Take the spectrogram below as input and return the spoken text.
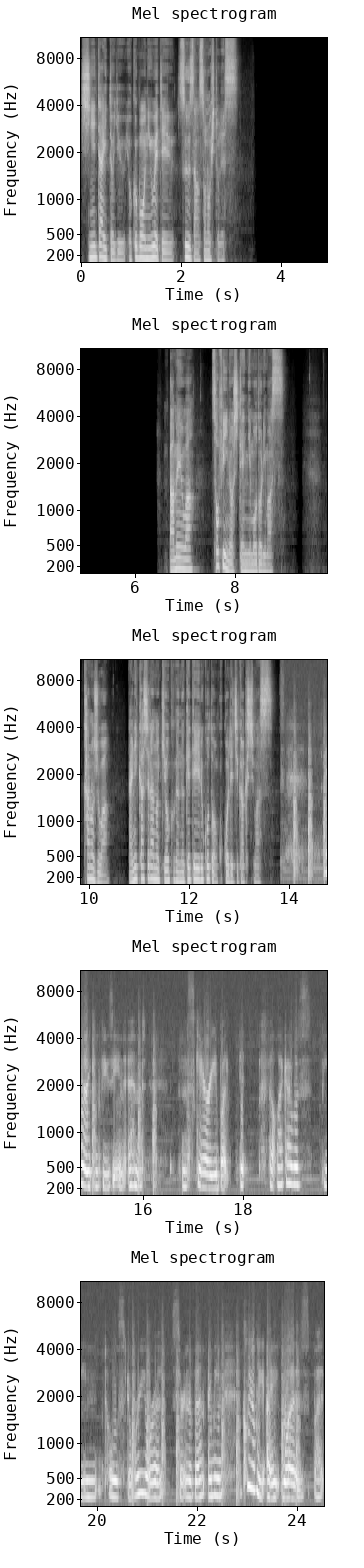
死にたいという欲望に飢えているスーザンその人です。場面はソフィーの視点に戻ります。彼女は何かしらの記憶が抜けていることをここで自覚します。 Very confusing and, and scary, but it felt like I was being told a story or a certain event. I mean, clearly I was, but,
